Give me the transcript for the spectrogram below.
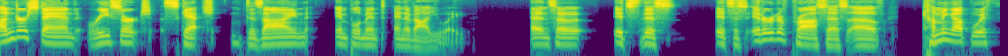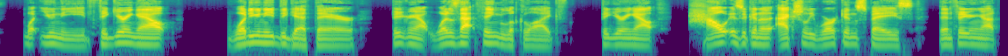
understand research sketch design implement and evaluate. And so it's this it's this iterative process of coming up with what you need figuring out what do you need to get there figuring out what does that thing look like figuring out how is it going to actually work in space then figuring out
